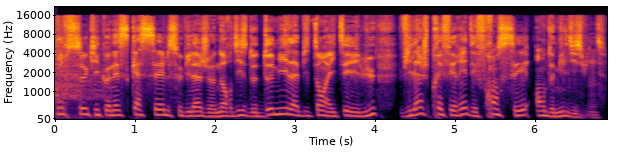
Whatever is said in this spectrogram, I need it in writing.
Pour ceux qui connaissent Cassel, ce village nordiste de 2000 habitants a été élu village préféré des Français en 2018.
